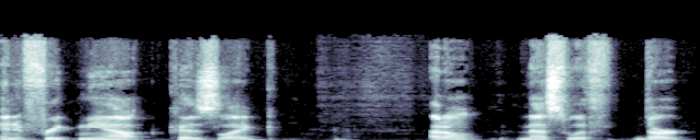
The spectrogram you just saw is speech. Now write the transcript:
and it freaked me out because like I don't mess with dark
